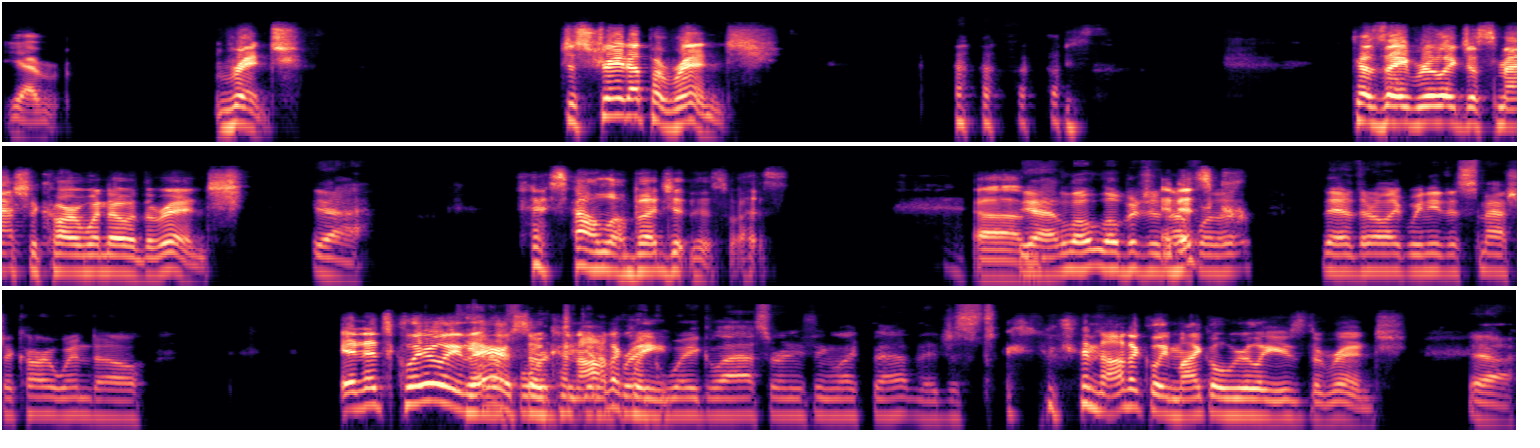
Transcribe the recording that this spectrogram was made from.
Yeah. Wrench. Just straight up a wrench. Because they really just smashed the car window with the wrench. Yeah. That's how low budget this was. Um, yeah, low low budget enough where they're, they're they're like we need to smash a car window. and it's clearly Can't there. So afford to get canonically, breakaway glass or anything like that. They just canonically, Michael really used the wrench. yeah.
